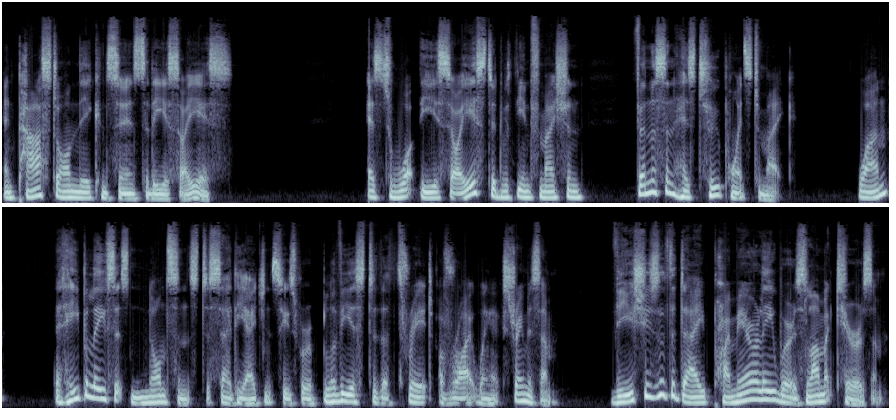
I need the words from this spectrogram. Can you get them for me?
and passed on their concerns to the SIS. As to what the SIS did with the information, Finlayson has two points to make. One, that he believes it's nonsense to say the agencies were oblivious to the threat of right wing extremism. The issues of the day primarily were Islamic terrorism.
